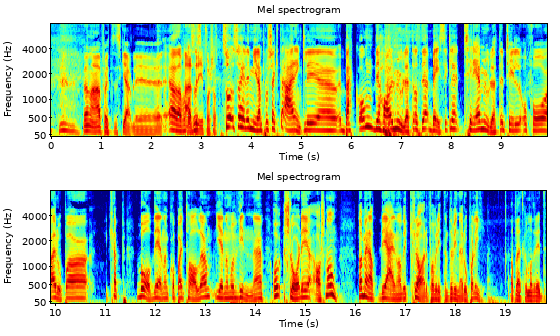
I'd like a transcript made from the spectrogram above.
Den er faktisk jævlig Ja, det er Det er. Så, så hele Milan-prosjektet er egentlig uh, back on. De har muligheter. Altså de har basically tre muligheter til å få Europacup. Både gjennom Coppa Italia, gjennom å vinne Og slår de Arsenal, da mener jeg at de er en av de klare favorittene til å vinne Europaligaen. Atletico Madrid.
